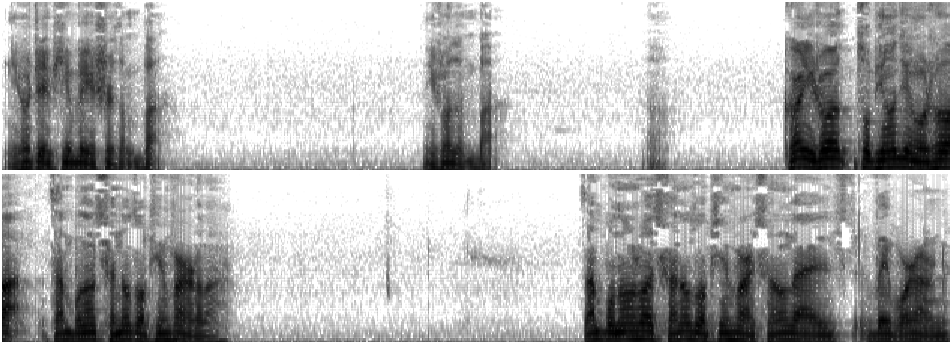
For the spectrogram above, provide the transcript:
你说这批卫士怎么办？你说怎么办？啊可是你说做平行进口车，咱不能全都做拼缝的吧？咱不能说全都做拼缝，全都在微博上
